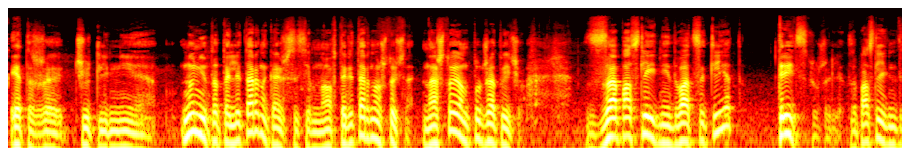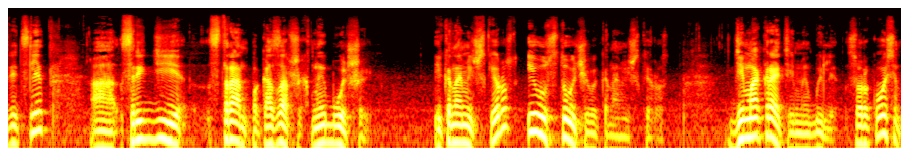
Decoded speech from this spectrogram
это же чуть ли не, ну, не тоталитарная, конечно, система, но авторитарная уж точно. На что я вам тут же отвечу. За последние 20 лет 30 уже лет, за последние 30 лет а, среди стран, показавших наибольший экономический рост и устойчивый экономический рост, демократиями были 48%,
